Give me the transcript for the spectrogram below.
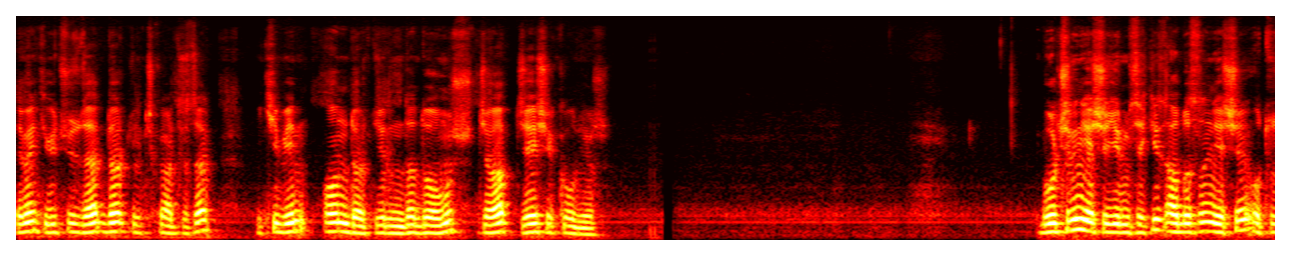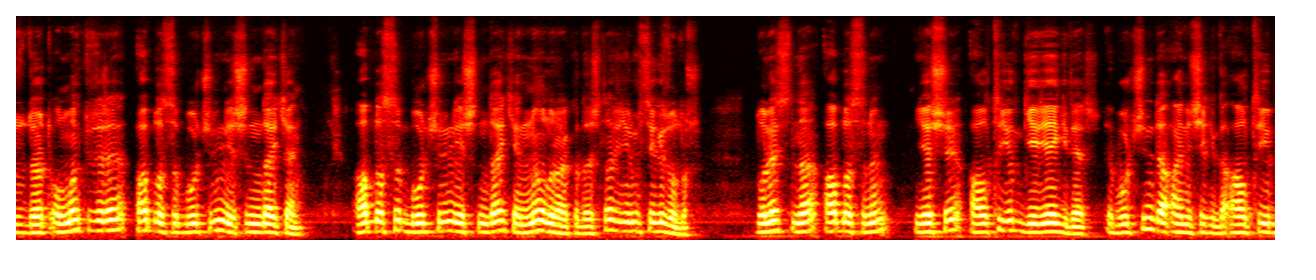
Demek ki 300'ler 4 yıl çıkartırsak 2014 yılında doğmuş. Cevap C şıkkı oluyor. Burçin'in yaşı 28, ablasının yaşı 34 olmak üzere ablası Burçin'in yaşındayken ablası Burçin'in yaşındayken ne olur arkadaşlar? 28 olur. Dolayısıyla ablasının yaşı 6 yıl geriye gider. E Burçin de aynı şekilde 6 yıl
